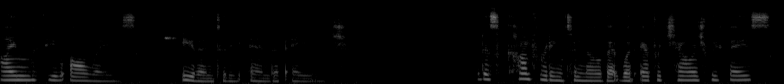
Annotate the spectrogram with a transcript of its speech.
I am with you always, even to the end of age. It is comforting to know that whatever challenge we face,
